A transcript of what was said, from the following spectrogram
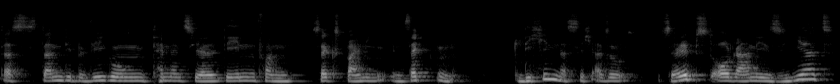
dass dann die Bewegungen tendenziell denen von sechsbeinigen Insekten glichen, dass sich also selbst organisiert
